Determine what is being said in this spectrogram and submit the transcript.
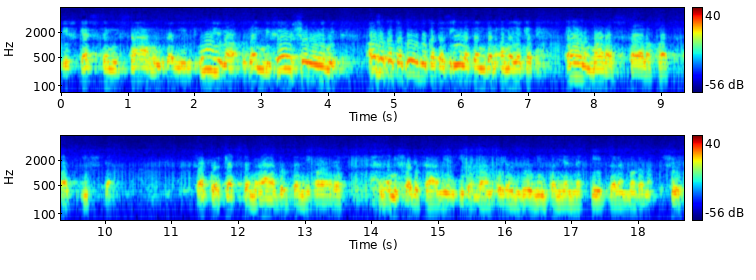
és kezdtem úgy számon venni, újra venni, felsorolni azokat a dolgokat az életemben, amelyeket elmarasztalhat az Isten. És akkor kezdtem rádöbbenni arra, hogy nem is vagyok ám én igazán olyan jó, mint amilyennek képzelem magamat. Sőt,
